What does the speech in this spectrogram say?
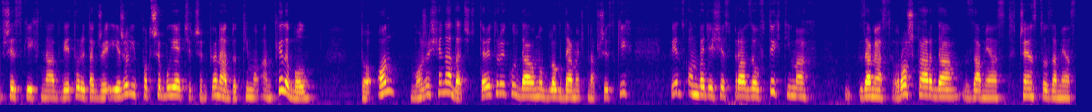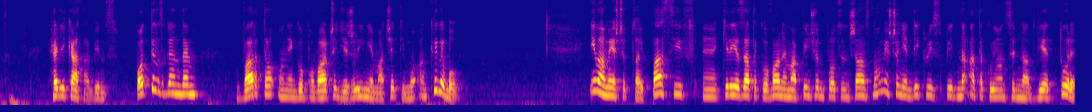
wszystkich na dwie tury. Także jeżeli potrzebujecie czempiona do teamu Unkillable, to on może się nadać. 4 tury cooldownu, block damage na wszystkich, więc on będzie się sprawdzał w tych teamach zamiast Roszkarda, zamiast często zamiast Helikata, więc pod tym względem warto o niego powalczyć, jeżeli nie macie teamu Unkillable. I mamy jeszcze tutaj passive. E, Kiedy jest zaatakowany ma 50% szans na umieszczenie decrease speed na atakującym na dwie tury.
